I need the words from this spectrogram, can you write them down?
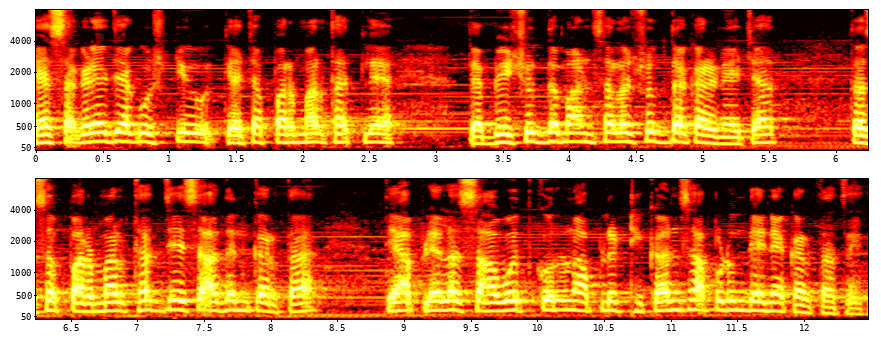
ह्या सगळ्या ज्या गोष्टी त्याच्या परमार्थातल्या त्या बेशुद्ध माणसाला शुद्ध करण्याच्यात तसं परमार्थात जे साधन करता ते आपल्याला सावध करून आपलं ठिकाण सापडून देण्याकरताच आहेत.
